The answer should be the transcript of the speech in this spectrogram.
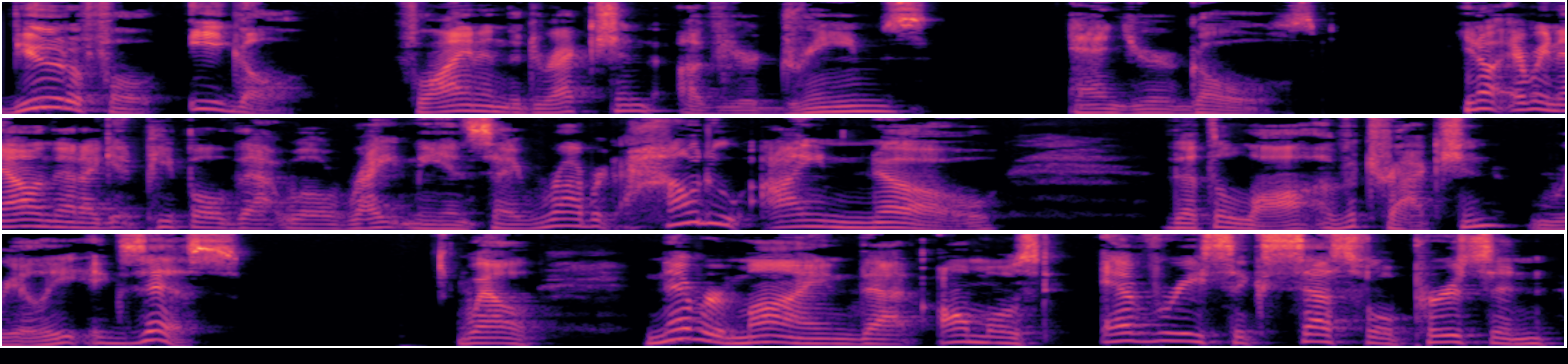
beautiful eagle flying in the direction of your dreams and your goals. You know, every now and then I get people that will write me and say, Robert, how do I know that the law of attraction really exists? Well, never mind that almost every successful person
